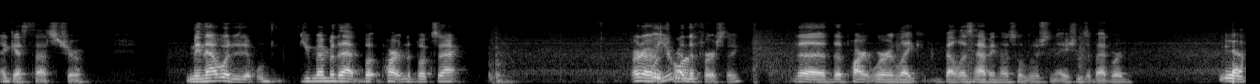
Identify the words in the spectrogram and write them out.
I guess that's true. I mean, that would. Do you remember that book part in the book, Zach? Or no, Which you read one? the first three. The the part where like Bella's having those hallucinations of Edward. Yeah.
